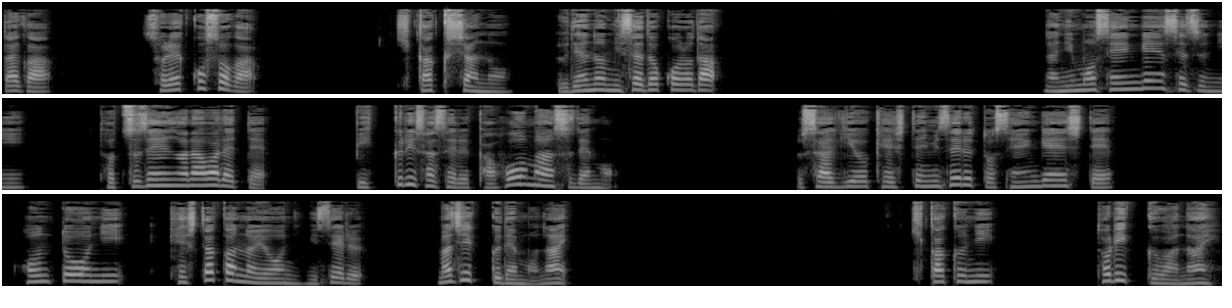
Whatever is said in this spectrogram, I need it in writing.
だが、それこそが企画者の腕の見せ所だ。何も宣言せずに突然現れてびっくりさせるパフォーマンスでも、うさぎを消してみせると宣言して、本当に消したかのように見せるマジックでもない。企画にトリックはない。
